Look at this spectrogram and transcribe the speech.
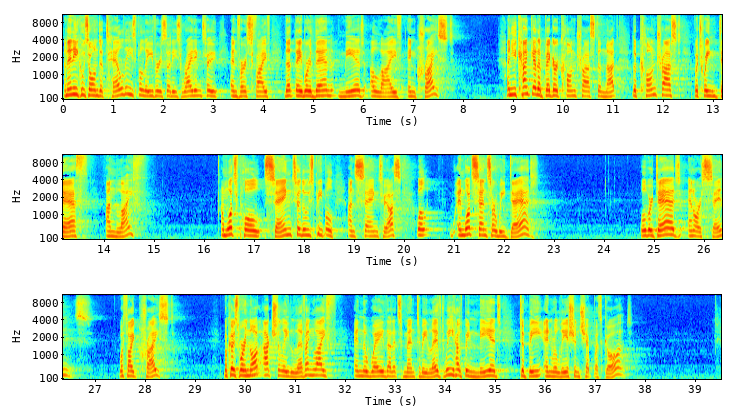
And then he goes on to tell these believers that he's writing to in verse 5 that they were then made alive in Christ. And you can't get a bigger contrast than that the contrast between death and life. And what's Paul saying to those people and saying to us? Well, in what sense are we dead? Well, we're dead in our sins without Christ because we're not actually living life in the way that it's meant to be lived. We have been made to be in relationship with God.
